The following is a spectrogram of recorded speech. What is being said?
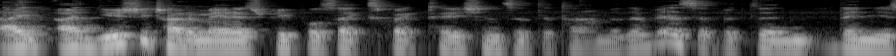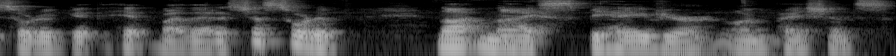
I I usually try to manage people's expectations at the time of the visit, but then then you sort of get hit by that. It's just sort of not nice behavior on patients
